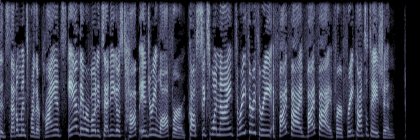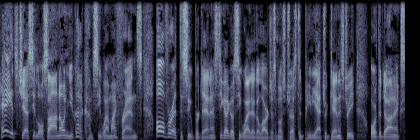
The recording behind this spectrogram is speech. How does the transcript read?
in settlements for their clients, and they were voted San Diego's top injury law firm. Call 619-333-5555 for a free consultation. Hey, it's Jesse Lozano, and you got to come see why my friends over at the Super Dentist, you got to go see why they're the largest, most trusted pediatric dentistry, orthodontics,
